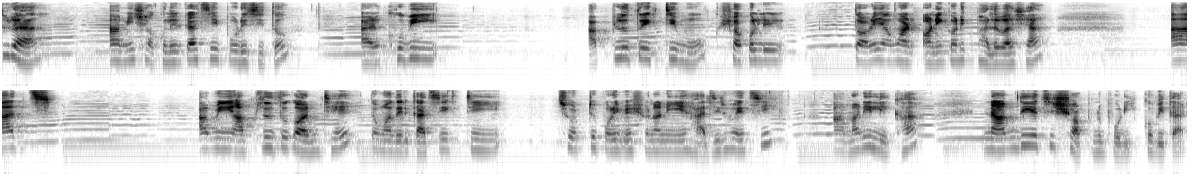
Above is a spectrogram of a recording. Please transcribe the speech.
বন্ধুরা, আমি সকলের কাছেই পরিচিত আর খুবই আপ্লুত একটি মুখ। সকলের তরে আমার অনেক অনেক ভালোবাসা। আজ আমি আপ্লুত কণ্ঠে তোমাদের কাছে একটি ছোট্ট পরিবেশনা নিয়ে হাজির হয়েছি। আমারই লেখা, নাম দিয়েছি স্বপ্নপুরী কবিতার।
